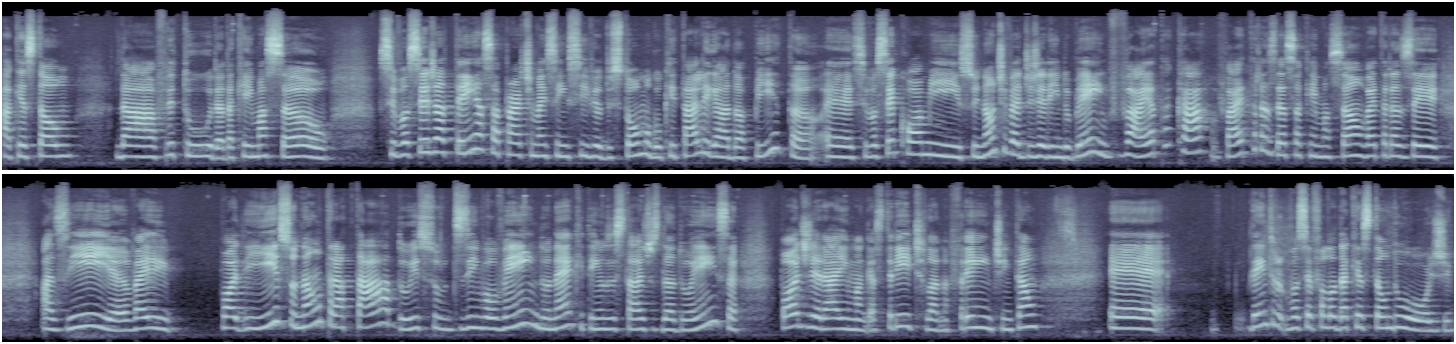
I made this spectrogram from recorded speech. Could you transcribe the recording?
a questão da fritura, da queimação. Se você já tem essa parte mais sensível do estômago que está ligado à pita, é, se você come isso e não estiver digerindo bem, vai atacar, vai trazer essa queimação, vai trazer azia, vai pode e isso não tratado, isso desenvolvendo, né, que tem os estágios da doença, pode gerar uma gastrite lá na frente. Então, é, dentro, você falou da questão do hoje.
